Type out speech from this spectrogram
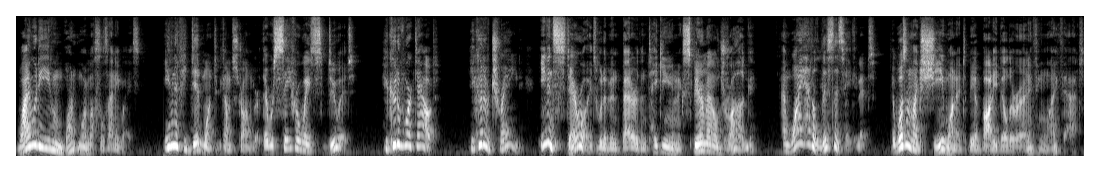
Why would he even want more muscles anyways? Even if he did want to become stronger, there were safer ways to do it. He could have worked out. He could have trained. Even steroids would have been better than taking an experimental drug. And why had Alyssa taken it? It wasn't like she wanted to be a bodybuilder or anything like that.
